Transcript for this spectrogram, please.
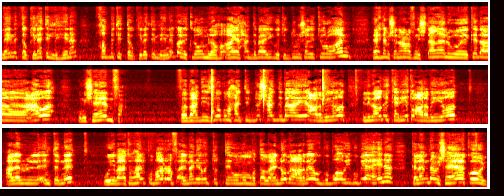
لأن التوكيلات اللي هنا خطبة التوكيلات اللي هنا قالت لهم لو أي حد بقى يجوا تدوا له شهادة يورو 1 إحنا مش هنعرف نشتغل وكده عوق ومش هينفع. فبعد إذنكم ما هتدوش حد بقى إيه عربيات اللي بيقعدوا يكريتوا عربيات على الإنترنت ويبعتوها لكم بره في ألمانيا وأنتوا مطلعين لهم العربية ويجيبوها ويجوا بيها هنا الكلام ده مش هياكل.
